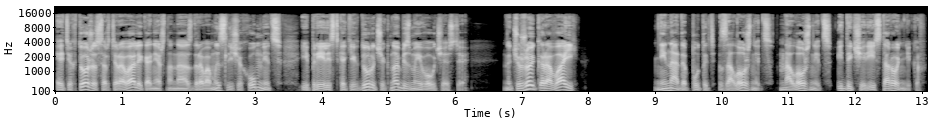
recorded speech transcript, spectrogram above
Этих тоже сортировали, конечно, на здравомыслящих умниц и прелесть каких дурочек, но без моего участия. На чужой каравай не надо путать заложниц, наложниц и дочерей сторонников,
